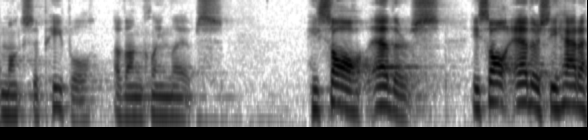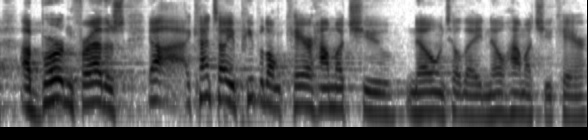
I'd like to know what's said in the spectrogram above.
amongst the people of unclean lips. He saw others. He saw others. He had a, a burden for others. Yeah, I can't tell you, people don't care how much you know until they know how much you care.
